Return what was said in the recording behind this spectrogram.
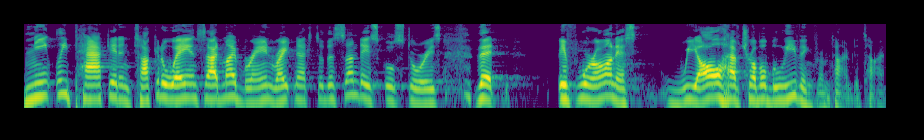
neatly pack it and tuck it away inside my brain right next to the Sunday school stories that, if we're honest, we all have trouble believing from time to time.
